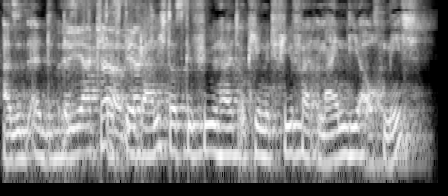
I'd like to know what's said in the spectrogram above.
Also äh, das, ja, klar, dass der ja. gar nicht das Gefühl hat, okay, mit Vielfalt meinen die auch mich.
